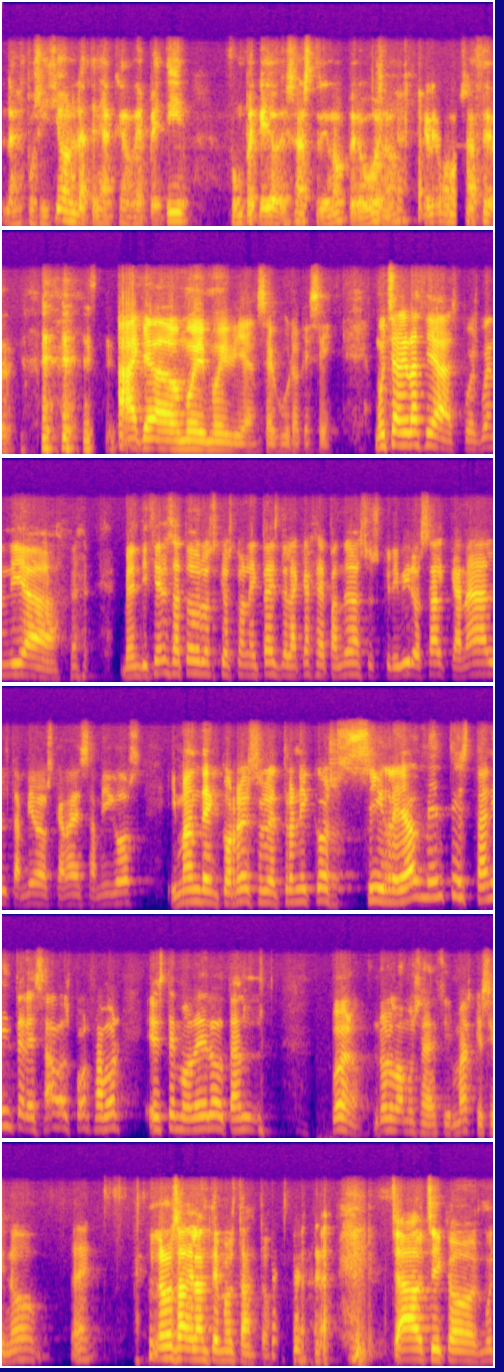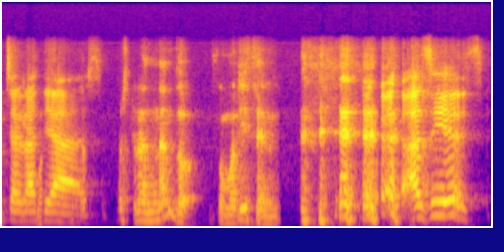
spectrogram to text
la exposición, la tenía que repetir. Fue un pequeño desastre, ¿no? Pero bueno, ¿qué le vamos a hacer? ha quedado muy, muy bien, seguro que sí. Muchas gracias, pues buen día. Bendiciones a todos los que os conectáis de la caja de Pandora, suscribiros al canal, también a los canales amigos y manden correos electrónicos si realmente están interesados, por favor, este modelo tan bueno, no lo vamos a decir más, que si no, ¿eh? no nos adelantemos tanto. chao, chicos, muchas gracias. andando, como dicen. Así es.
